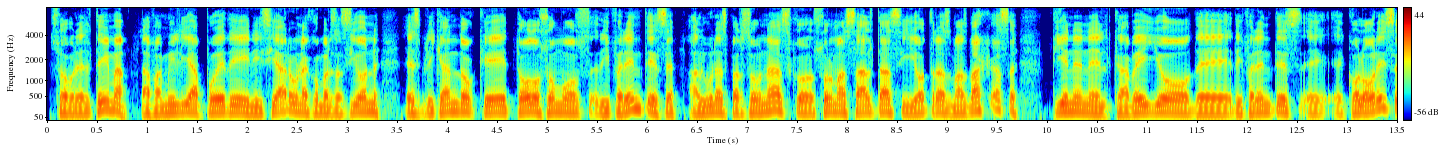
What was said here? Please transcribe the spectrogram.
sobre el tema. La familia puede iniciar una conversación explicando que todos somos diferentes. Algunas personas son más altas y otras más bajas, tienen el cabello de diferentes eh, eh, colores,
